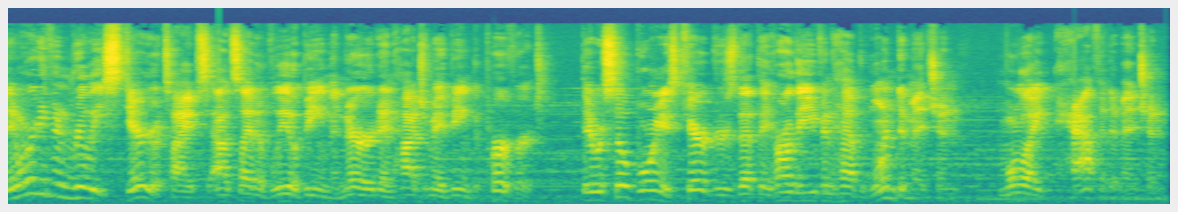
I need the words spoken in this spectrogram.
They weren't even really stereotypes outside of Leo being the nerd and Hajime being the pervert. They were so boring as characters that they hardly even have one dimension, more like half a dimension.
